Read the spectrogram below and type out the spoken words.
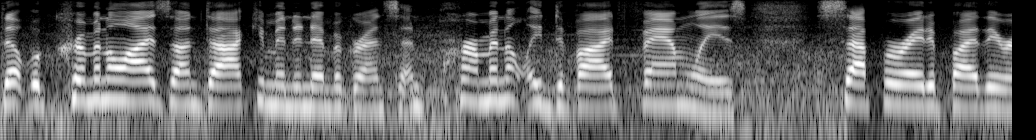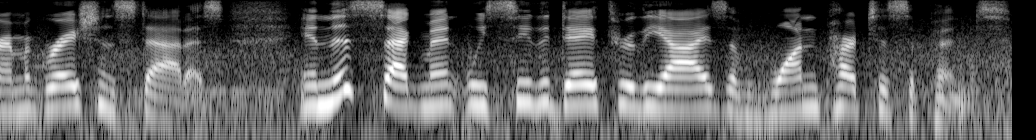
that would criminalize undocumented immigrants and permanently divide families separated by their immigration status. In this segment, we see the day through the eyes of one participant.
